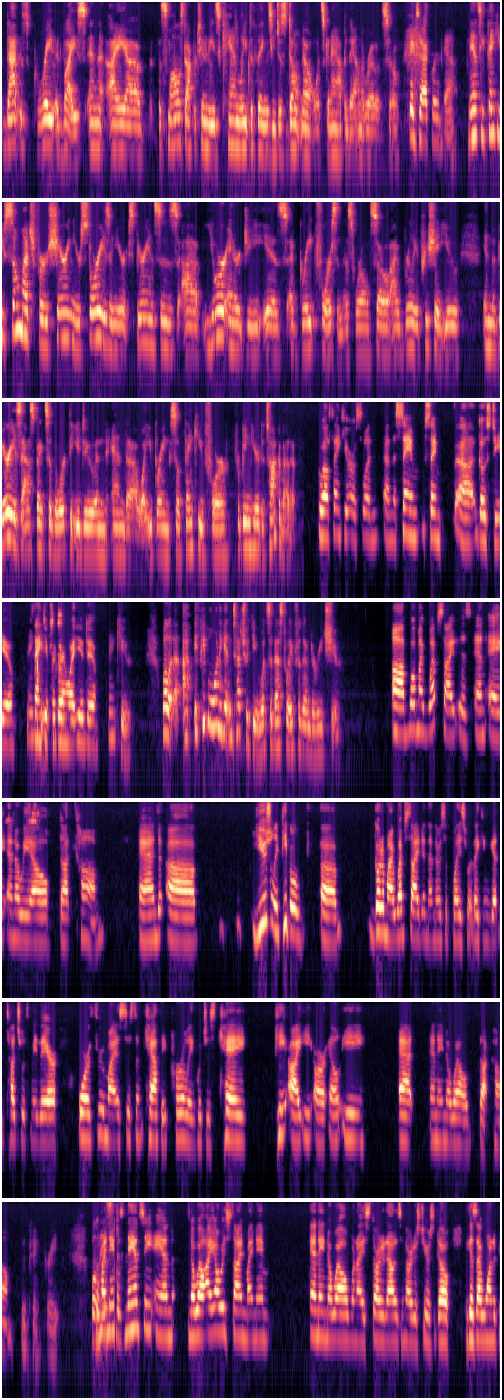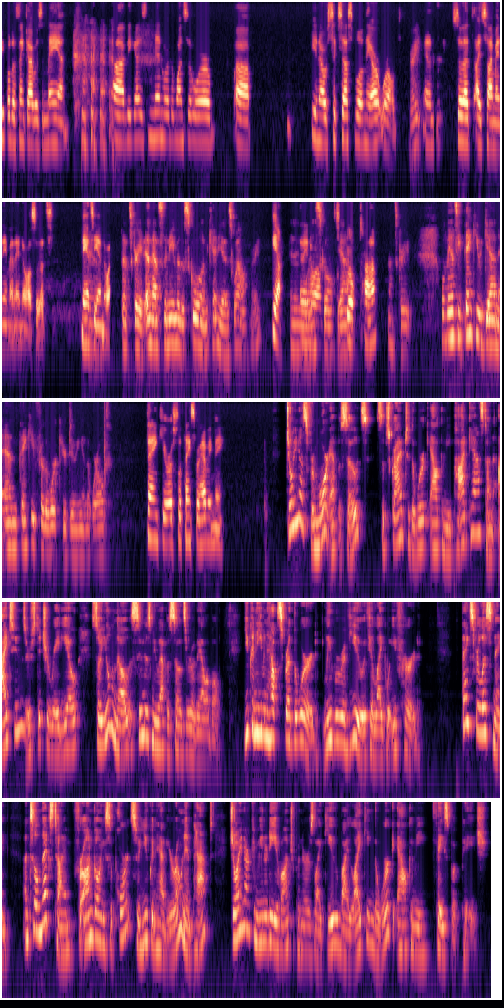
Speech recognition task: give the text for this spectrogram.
that is great advice. And I, uh, the smallest opportunities can lead to things you just don't know what's going to happen down the road. So exactly, yeah. Nancy, thank you so much for sharing your stories and your experiences. Uh, your energy is a great force in this world. So I really appreciate you in the various aspects of the work that you do and and uh, what you bring. So thank you for for being here to talk about it. Well, thank you, Ursula, and the same same uh, goes to you. Thank, Thank you. you. for doing what you do. Thank you. Well, uh, if people want to get in touch with you, what's the best way for them to reach you? Uh, well, my website is nanoel dot com, and uh, usually people uh, go to my website, and then there's a place where they can get in touch with me there, or through my assistant Kathy Pierle, which is K P I E R L E at nanoel.com. Okay, great. Well, so my name is Nancy Ann Noel. I always sign my name N.A. Noel when I started out as an artist years ago because I wanted people to think I was a man. uh, because men were the ones that were, uh, you know, successful in the art world. Right. And so that I signed my name N.A. Noel. So that's Nancy yeah, Ann Noel. That's great. And that's the name of the school in Kenya as well, right? Yeah. N.A. Noel, Noel School. Yeah. School. Uh-huh. That's great. Well, Nancy, thank you again, and thank you for the work you're doing in the world. Thank you, Ursula. Thanks for having me. Join us for more episodes. Subscribe to the Work Alchemy podcast on iTunes or Stitcher Radio so you'll know as soon as new episodes are available. You can even help spread the word. Leave a review if you like what you've heard. Thanks for listening. Until next time, for ongoing support so you can have your own impact, Join our community of entrepreneurs like you by liking the Work Alchemy Facebook page.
